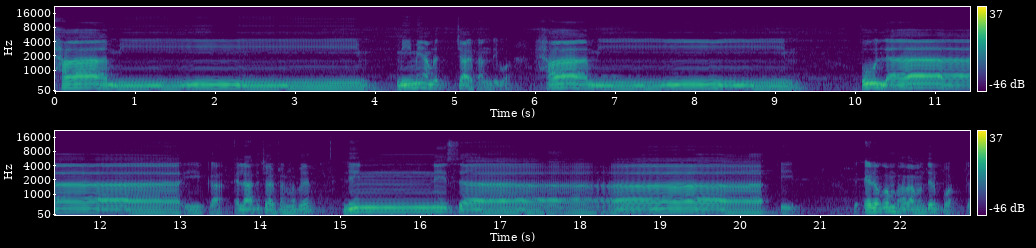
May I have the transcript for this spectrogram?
হামিম। মিমে আমরা চার প্রাণ দিব। হামিম। উলাইকা এলাতে চার প্রাণ হবে। লিন্নিসাই। তো এরকমভাবে আমাদের পড়তে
